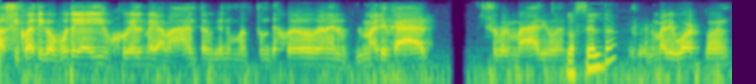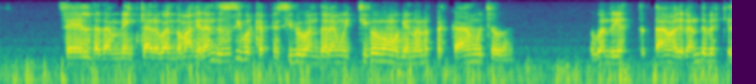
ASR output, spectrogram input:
así cuático, puta, y ahí jugué el Mega Man también, un montón de juegos, en el Mario Kart, Super Mario, weón, ¿Los Zelda? el Mario World, weón. Zelda también, claro, cuando más grande, eso sí, porque al principio cuando era muy chico como que no nos pescaba mucho, weón. Cuando ya est- estaba más grande, ves que,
